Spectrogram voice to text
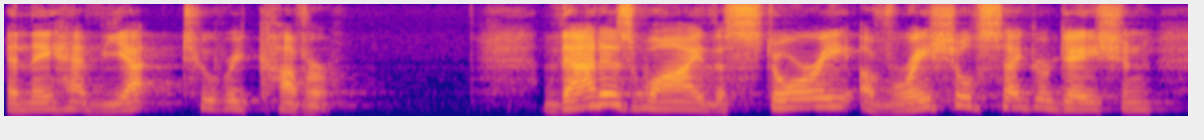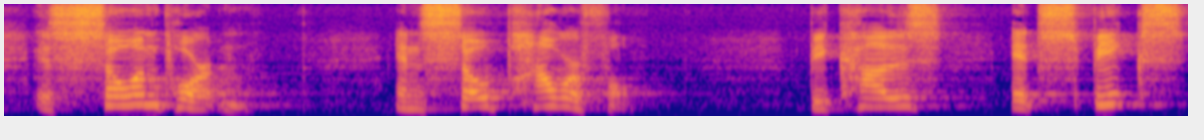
and they have yet to recover. That is why the story of racial segregation is so important and so powerful because it speaks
